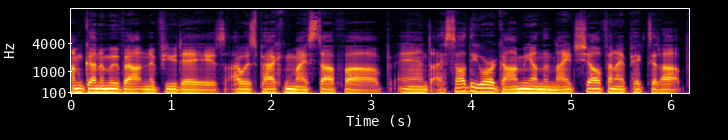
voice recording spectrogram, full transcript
I'm gonna move out in a few days. I was packing my stuff up, and I saw the origami on the night shelf and I picked it up.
